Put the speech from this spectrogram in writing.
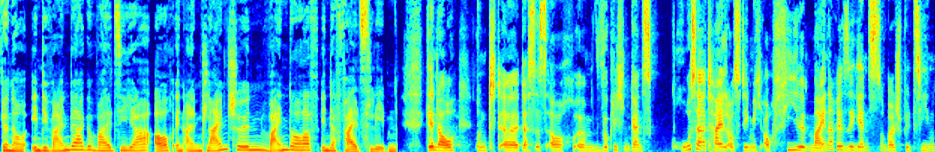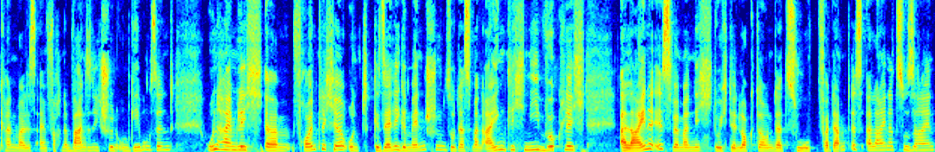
Genau, in die Weinberge, weil Sie ja auch in einem kleinen, schönen Weindorf in der Pfalz leben. Genau, und äh, das ist auch ähm, wirklich ein ganz großer Teil, aus dem ich auch viel meiner Resilienz zum Beispiel ziehen kann, weil es einfach eine wahnsinnig schöne Umgebung sind. Unheimlich ähm, freundliche und gesellige Menschen, so dass man eigentlich nie wirklich alleine ist, wenn man nicht durch den Lockdown dazu verdammt ist, alleine zu sein.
